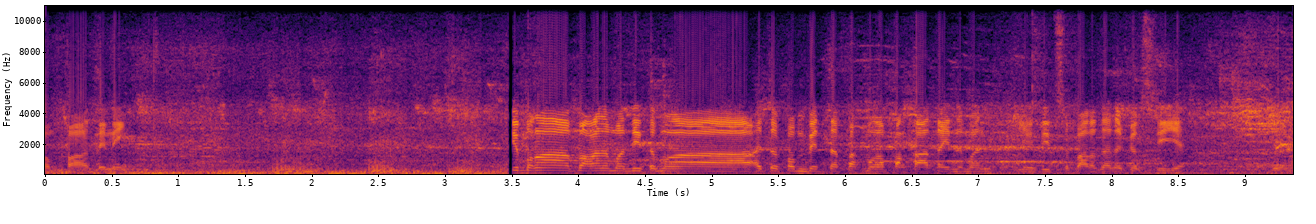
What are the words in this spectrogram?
Pampatining. Yung mga baka naman dito, mga ito pambenta pa, mga pangkatay naman. Yung dito sa Parada na Garcia. Ayan.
